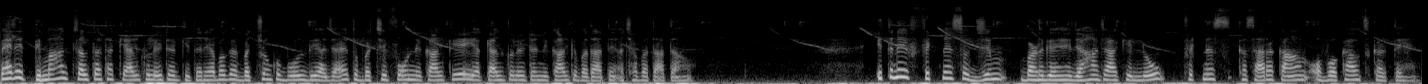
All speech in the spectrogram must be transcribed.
पहले दिमाग चलता था कैलकुलेटर की तरह। अब अगर बच्चों को बोल दिया जाए तो बच्चे फ़ोन निकाल के या कैलकुलेटर निकाल के बताते हैं अच्छा बताता हूँ। इतने फिटनेस और जिम बढ़ गए हैं, जहाँ जाके लोग फिटनेस का सारा काम और वर्कआउट्स करते हैं।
